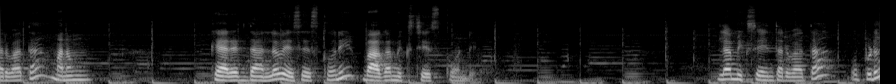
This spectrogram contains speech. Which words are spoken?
తర్వాత మనం క్యారెట్ దానిలో వేసేసుకొని బాగా మిక్స్ చేసుకోండి. ఇలా మిక్స్ అయిన తర్వాత ఇప్పుడు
